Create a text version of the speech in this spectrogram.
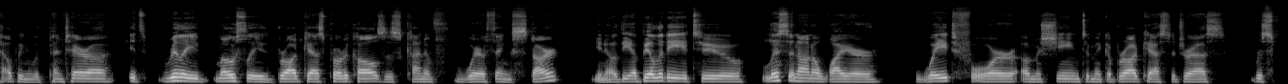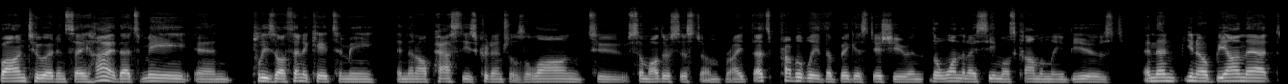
helping with Pentera, it's really mostly broadcast protocols is kind of where things start. You know, the ability to listen on a wire, wait for a machine to make a broadcast address, respond to it and say, Hi, that's me, and please authenticate to me and then I'll pass these credentials along to some other system, right? That's probably the biggest issue and the one that I see most commonly abused. And then, you know, beyond that,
